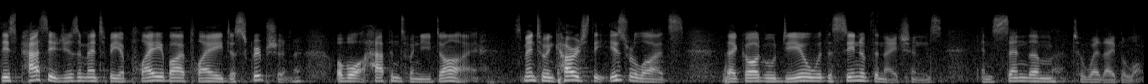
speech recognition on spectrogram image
this passage isn't meant to be a play by play description of what happens when you die. It's meant to encourage the Israelites that God will deal with the sin of the nations and send them to where they belong.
